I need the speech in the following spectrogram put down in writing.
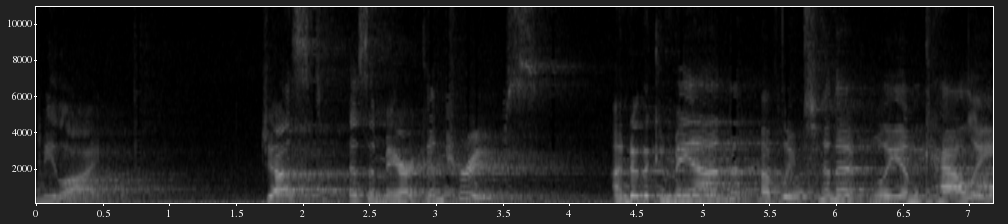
My Lai, just as American troops, under the command of Lieutenant William Calley,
